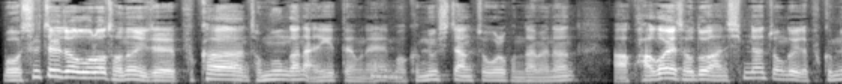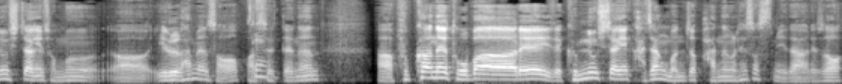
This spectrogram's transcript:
뭐, 실질적으로 저는 이제 북한 전문가는 아니기 때문에, 뭐, 금융시장 쪽으로 본다면은, 아, 과거에 저도 한 10년 정도 이제 금융시장의 전문, 어, 일을 하면서 봤을 네. 때는, 아, 북한의 도발에 이제 금융시장이 가장 먼저 반응을 했었습니다. 그래서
